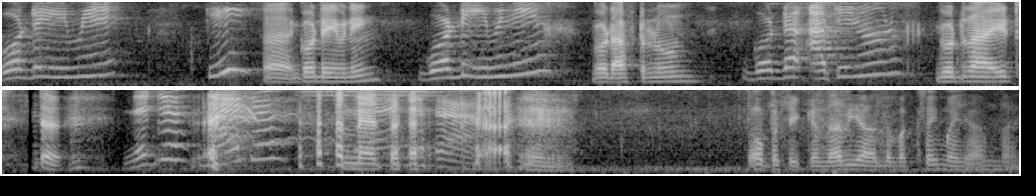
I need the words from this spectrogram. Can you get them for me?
ਗੋਡ ਈਵਨਿੰਗ ਕੀ? Good evening good evening good afternoon good afternoon good night night night night ਧੁੱਪ ਸਿੱਕਣ ਦਾ ਵੀ ਆਦਾ ਵੱਖਰਾ ਹੀ ਮਜ਼ਾ ਹੁੰਦਾ। ਹੈ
